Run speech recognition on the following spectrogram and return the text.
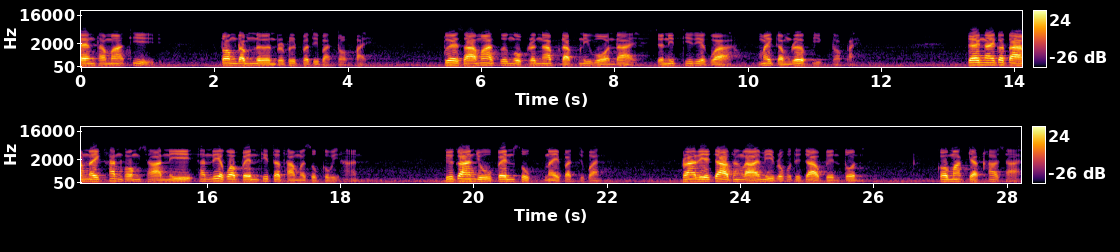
ดงธรรมะที่ต้องดำเนินประพฤติปฏิบัติต่อไป เพื่อสามารถสงบระงับดับนิวรณ์ได้ ชนิดที่เรียกว่าไม่กำเริบอีกต่อไป แต่ไงก็ตามในขั้นของฌานนี้ ท่านเรียกว่าเป็นทิฏฐธรรมสุขวิหาร คือการอยู่เป็นสุขในปัจจุบัน พระเรียเจ้าทั้งหลายมีพระพุทธเจ้าเป็นต้น ก็มักจะเข้าฌาน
